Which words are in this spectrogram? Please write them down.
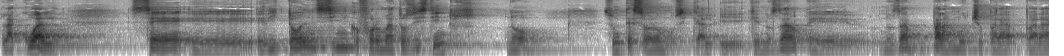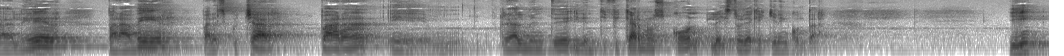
la cual se eh, editó en cinco formatos distintos, ¿no? Es un tesoro musical y que nos da, eh, nos da para mucho, para, para, leer, para ver, para escuchar, para realmente identificarnos con la historia que quieren contar. Y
